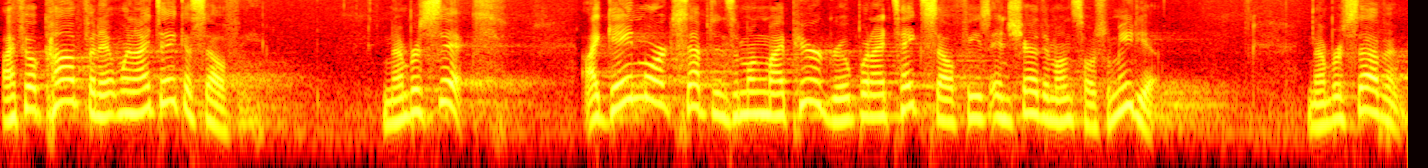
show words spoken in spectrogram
I feel confident when I take a selfie. Number six, I gain more acceptance among my peer group when I take selfies and share them on social media. Number seven,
